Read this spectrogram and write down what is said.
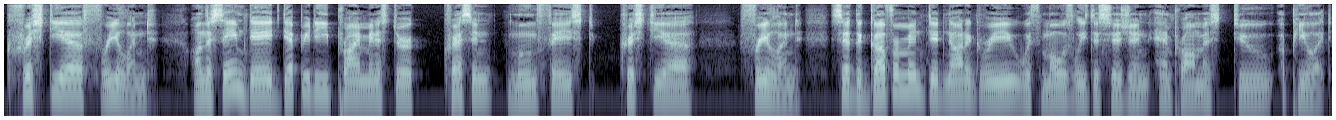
Chrystia Freeland. On the same day, Deputy Prime Minister Crescent Moon faced Chrystia Freeland said the government did not agree with Mosley's decision and promised to appeal it.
